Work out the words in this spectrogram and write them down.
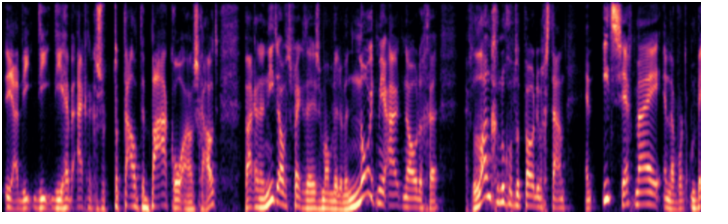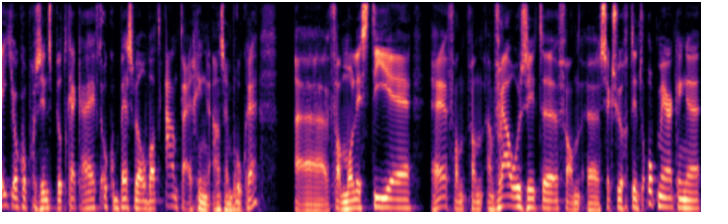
Ja, die, die, die hebben eigenlijk een soort totaal debakel aanschouwd. Waren er niet over te spreken. Deze man willen we nooit meer uitnodigen. Hij heeft lang genoeg op het podium gestaan. En iets zegt mij, en daar wordt een beetje ook op gezinspeeld... Kijk, hij heeft ook best wel wat aantijgingen aan zijn broek, hè. Uh, van molestieën, hè, van, van aan vrouwen zitten, van uh, seksueel getinte opmerkingen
